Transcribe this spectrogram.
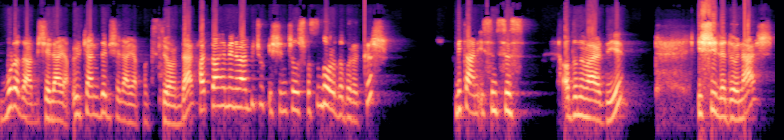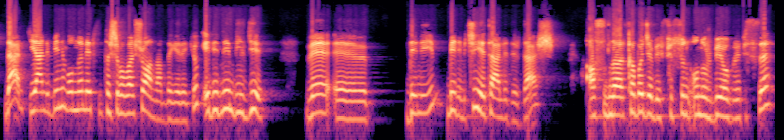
burada bir şeyler yap, ülkemde bir şeyler yapmak istiyorum der. Hatta hemen hemen birçok işini çalışmasını da orada bırakır. Bir tane isimsiz adını verdiği işiyle döner. Der ki yani benim onların hepsini taşımama şu anlamda gerek yok. Edindiğim bilgi ve e, deneyim benim için yeterlidir der aslında kabaca bir Füsun Onur biyografisi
